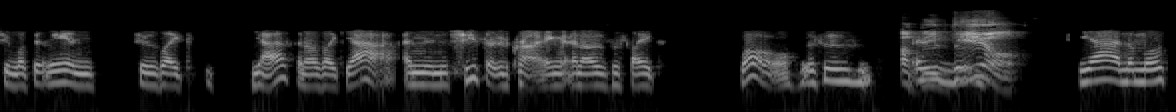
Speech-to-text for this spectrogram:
she looked at me and she was like, yes. And I was like, yeah. And then she started crying and I was just like, whoa, this is a big deal. Yeah. And the most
